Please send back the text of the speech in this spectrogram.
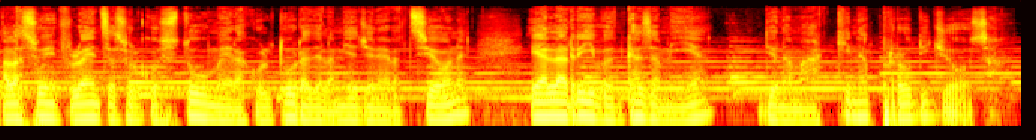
alla sua influenza sul costume e la cultura della mia generazione e all'arrivo in casa mia di una macchina prodigiosa.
